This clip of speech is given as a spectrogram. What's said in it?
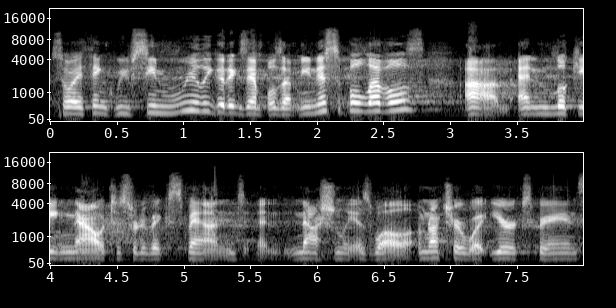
So I think we've seen really good examples at municipal levels um, and looking now to sort of expand nationally as well. I'm not sure what your experience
